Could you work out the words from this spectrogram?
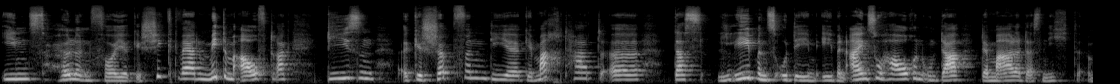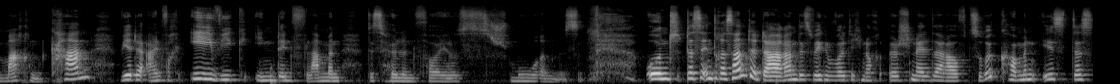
ins Höllenfeuer geschickt werden mit dem Auftrag, diesen äh, Geschöpfen, die er gemacht hat, äh, das Lebensodem eben einzuhauchen und da der Maler das nicht machen kann, wird er einfach ewig in den Flammen des Höllenfeuers schmoren müssen. Und das Interessante daran, deswegen wollte ich noch äh, schnell darauf zurückkommen, ist, dass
